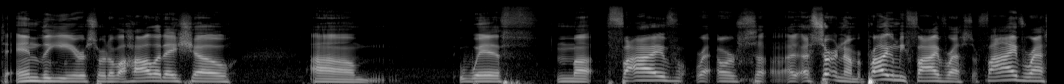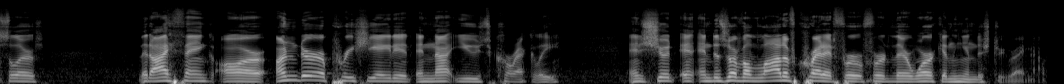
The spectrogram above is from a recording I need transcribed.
to end the year, sort of a holiday show, um, with m- five re- or so, a, a certain number, probably gonna be five wrestlers, five wrestlers that I think are underappreciated and not used correctly and should and, and deserve a lot of credit for for their work in the industry right now.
